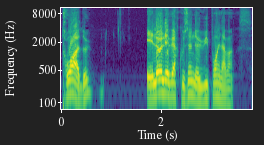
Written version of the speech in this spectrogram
3 à 2. Et là, Leverkusen a 8 points d'avance.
